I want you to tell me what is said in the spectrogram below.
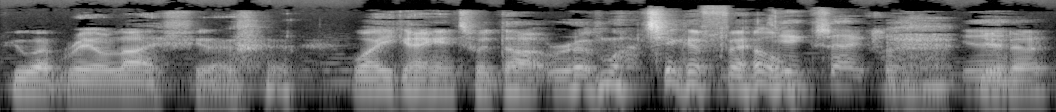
if you want real life, you know, why are you going into a dark room watching a film? Exactly. Yeah. You know.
